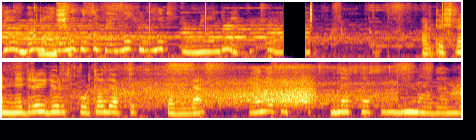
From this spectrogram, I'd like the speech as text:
Kerem ben madene elmas olmak istiyorum. Yardım et lütfen. Arkadaşlar Nedir'e gidiyoruz. Portal yaptık sonunda. Ben de kat, biraz kasıldım madende.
